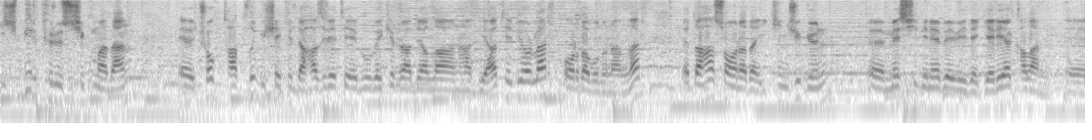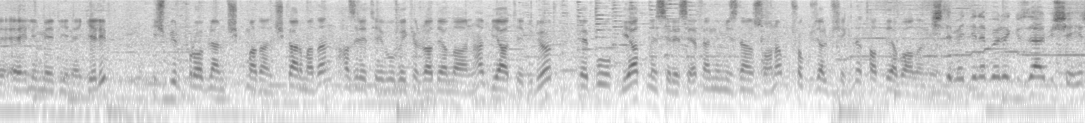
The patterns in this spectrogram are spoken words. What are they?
Hiçbir pürüz çıkmadan e, çok tatlı bir şekilde Hazreti Ebu Bekir radıyallahu anh'a biat ediyorlar orada bulunanlar. Ve daha sonra da ikinci gün e, Mescid-i Nebevi'de geriye kalan e, ehli Medine gelip hiçbir problem çıkmadan çıkarmadan Hazreti Ebu Bekir radıyallahu anh'a biat ediliyor. Ve bu biat meselesi Efendimiz'den sonra çok güzel bir şekilde tatlıya bağlanıyor. İşte Medine böyle güzel bir şehir.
